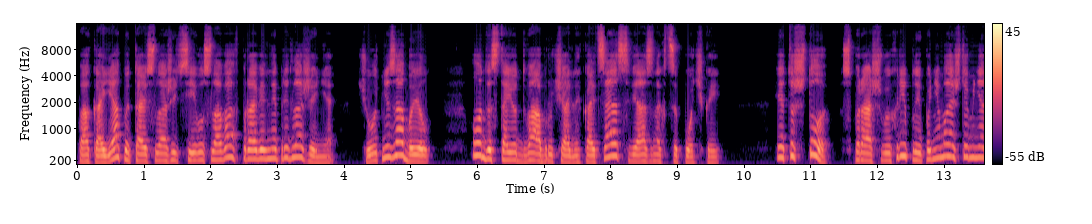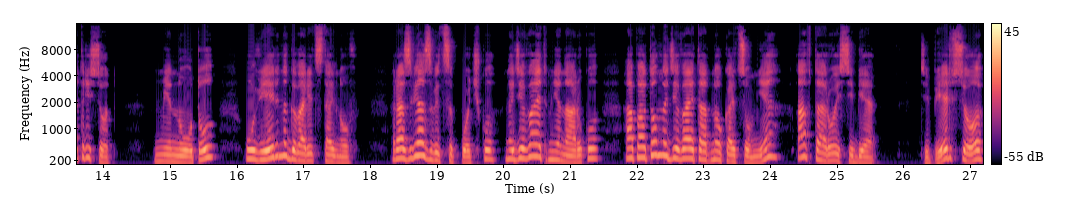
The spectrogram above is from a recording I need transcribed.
пока я пытаюсь сложить все его слова в правильное предложение. Чуть не забыл. Он достает два обручальных кольца, связанных цепочкой. «Это что?» — спрашиваю хрипло и понимаю, что меня трясет. «Минуту», — уверенно говорит Стальнов развязывает цепочку, надевает мне на руку, а потом надевает одно кольцо мне, а второе себе. «Теперь все»,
